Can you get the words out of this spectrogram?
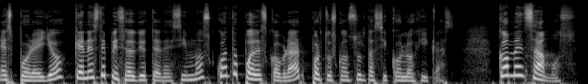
Es por ello que en este episodio te decimos cuánto puedes cobrar por tus consultas psicológicas. ¡Comenzamos!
